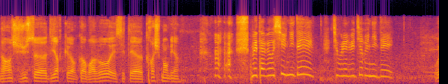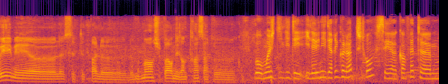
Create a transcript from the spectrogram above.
Non, je juste dire que encore bravo et c'était crochement bien. mais tu avais aussi une idée. Tu voulais lui dire une idée. Oui, mais euh, c'est peut-être pas le, moment. Je sais pas, on est dans le train, c'est un peu Bon, moi je dis l'idée. Il a une idée rigolote, je trouve. C'est euh, qu'en fait, euh,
